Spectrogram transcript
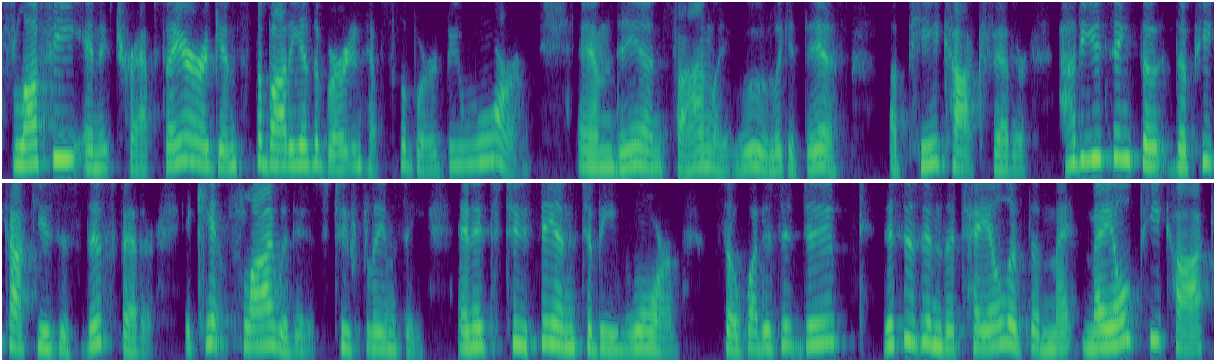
fluffy and it traps air against the body of the bird and helps the bird be warm. And then finally, ooh, look at this, a peacock feather. How do you think the, the peacock uses this feather? It can't fly with it, it's too flimsy and it's too thin to be warm. So what does it do? This is in the tail of the ma male peacock.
